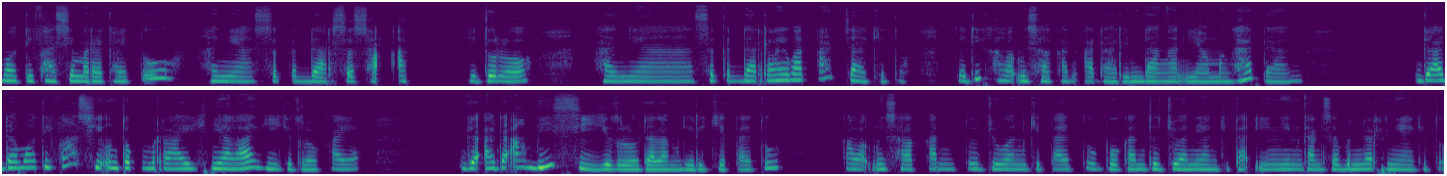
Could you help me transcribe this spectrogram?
motivasi mereka itu hanya sekedar sesaat gitu loh hanya sekedar lewat aja gitu. Jadi kalau misalkan ada rintangan yang menghadang nggak ada motivasi untuk meraihnya lagi gitu loh. Kayak nggak ada ambisi gitu loh dalam diri kita itu kalau misalkan tujuan kita itu bukan tujuan yang kita inginkan sebenarnya gitu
